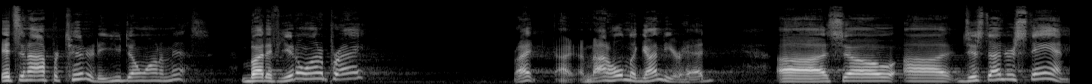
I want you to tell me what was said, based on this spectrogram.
it's an opportunity you don't want to miss. But if you don't want to pray, right? I, am not holding a gun to your head. Uh, so uh, just understand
